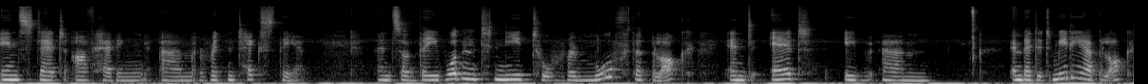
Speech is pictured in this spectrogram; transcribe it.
instead of having um, written text there. And so they wouldn't need to remove the block and add a um, embedded media block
